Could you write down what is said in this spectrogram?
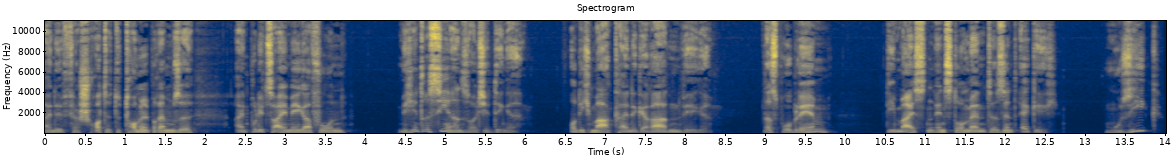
eine verschrottete Trommelbremse, ein Polizeimegafon. Mich interessieren solche Dinge. Und ich mag keine geraden Wege. Das Problem? Die meisten Instrumente sind eckig. Musik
